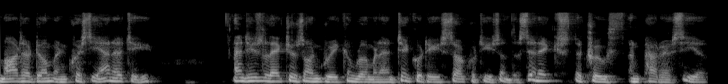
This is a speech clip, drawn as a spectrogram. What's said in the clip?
martyrdom, and Christianity, and his lectures on Greek and Roman antiquity, Socrates and the Cynics, the truth, and parrhesia.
